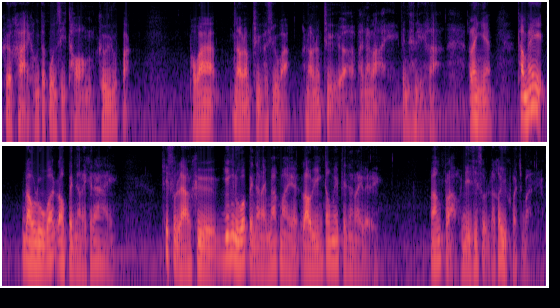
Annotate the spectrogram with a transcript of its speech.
เครือข่ายของตระกูลสีทองคือวิรูปักษ์เพราะว่าเรานับถือพระศิวะ เรานับถือพระนารายณ์เป็นเทระ อะไรอย่างเงี้ยทำให้เรารู้ว่าเราเป็นอะไรก็ได้ ที่สุดแล้วคือยิ่งรู้ว่าเป็นอะไรมากมาย เรายิ่งต้องไม่เป็นอะไรเลยว่างเปล่าดีที่สุดแล้วก็อยู่กับปัจจุบันครับ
